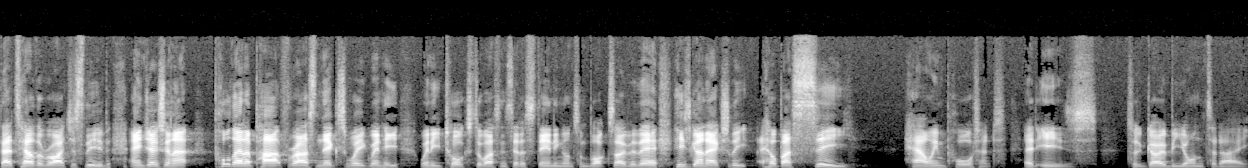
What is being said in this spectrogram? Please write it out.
That's how the righteous live. And Jack's going to pull that apart for us next week when he, when he talks to us instead of standing on some blocks over there. He's going to actually help us see how important it is to go beyond today.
